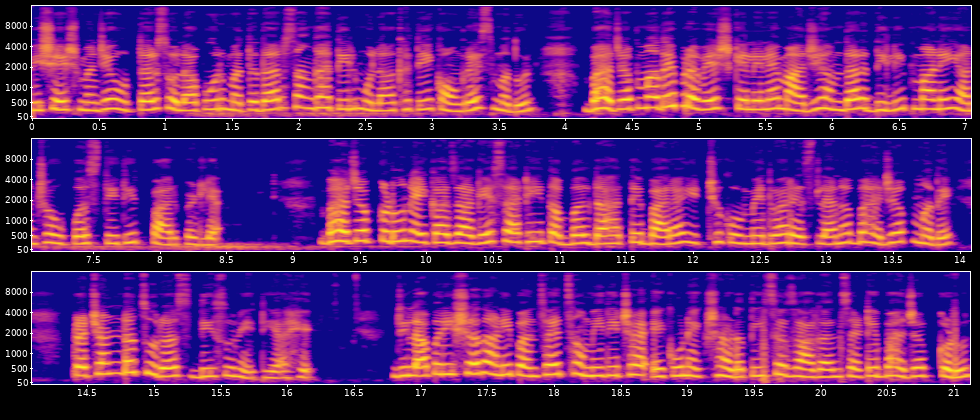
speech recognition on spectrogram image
विशेष म्हणजे उत्तर सोलापूर मतदारसंघातील मुलाखती काँग्रेसमधून भाजपमध्ये प्रवेश केलेले माजी आमदार दिलीप माने यांच्या उपस्थितीत पार पडल्या. भाजपकडून एका जागेसाठी तब्बल दहा ते बारा इच्छुक उमेदवार असल्यानं भाजपमध्ये प्रचंड चुरस दिसून येते आहे. जिल्हा परिषद आणि पंचायत समितीच्या एकूण एकशे अडतीस जागांसाठी भाजपकडून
